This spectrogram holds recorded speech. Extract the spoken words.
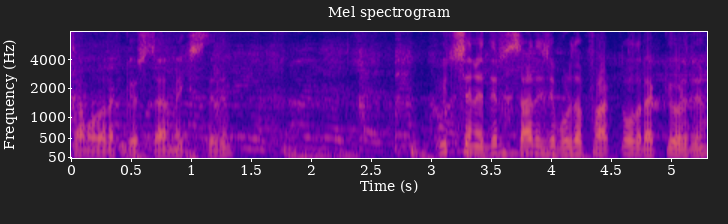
tam olarak göstermek istedim. 3 senedir sadece burada farklı olarak gördüğüm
